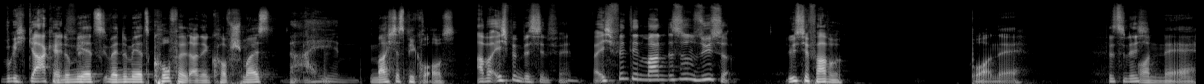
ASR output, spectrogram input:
Wirklich gar kein Wenn du, Fan. mir jetzt, wenn du mir jetzt Kofeld an den Kopf schmeißt, Nein. mache ich das Mikro aus. Aber ich bin ein bisschen Fan. Weil ich finde den Mann, das ist so ein Süßer. Lucien Favre. Boah, nee. Findest du nicht? Oh, nee,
